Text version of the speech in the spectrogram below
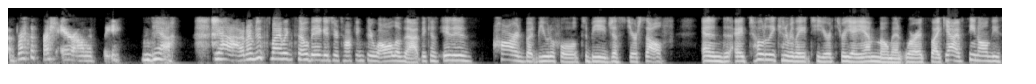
a breath of fresh air, honestly. Yeah. Yeah. And I'm just smiling so big as you're talking through all of that because it is hard but beautiful to be just yourself. And I totally can relate to your 3 a.m. moment where it's like, yeah, I've seen all these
